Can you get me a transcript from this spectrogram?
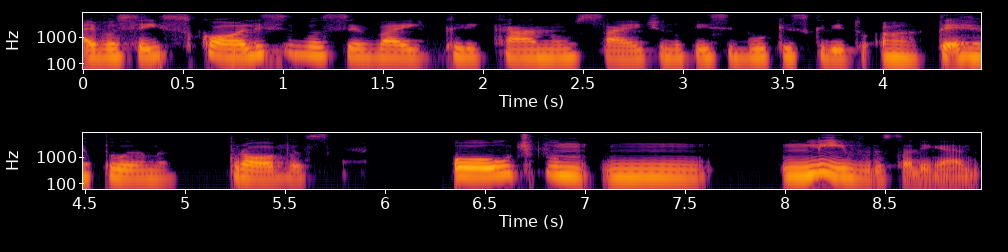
Aí você escolhe se você vai clicar num site no Facebook escrito Ah, Terra plana, provas. Ou, tipo, em, em livros, tá ligado?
